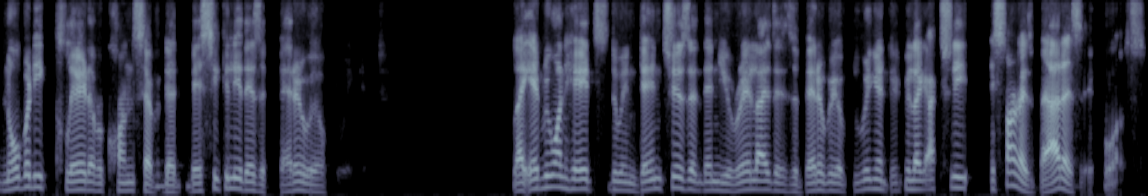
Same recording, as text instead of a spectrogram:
nobody cleared our concept that basically there's a better way of doing it. Like everyone hates doing dentures, and then you realize there's a better way of doing it. You'd be like, actually, it's not as bad as it was.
